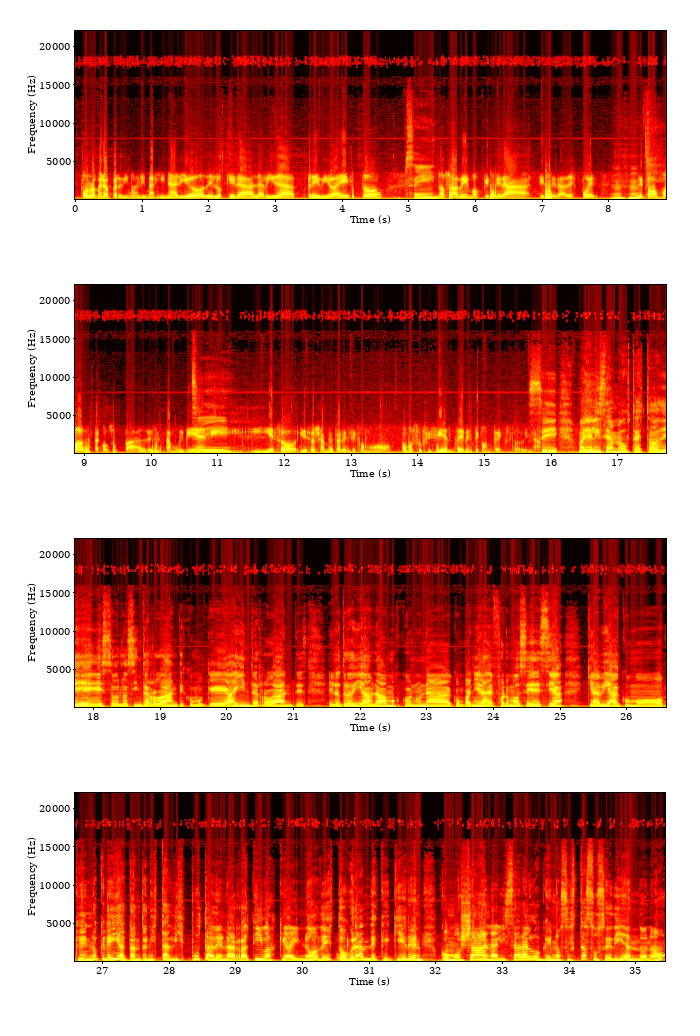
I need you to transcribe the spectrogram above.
por lo menos perdimos el imaginario de lo que era la vida previo a esto y no sabemos qué será qué será después. De todos modos está con sus padres, está muy bien y, eso y eso ya me parece como como suficiente en este contexto, digamos. Sí, María Alicia, me gusta esto de eso, los interrogantes, como que hay interrogantes. El otro día hablábamos con una compañera de Formosa y decía que había como que no creía tanto en esta disputa de narrativas que hay, ¿no? De estos grandes que quieren como ya analizar algo que nos está sucediendo, ¿no?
